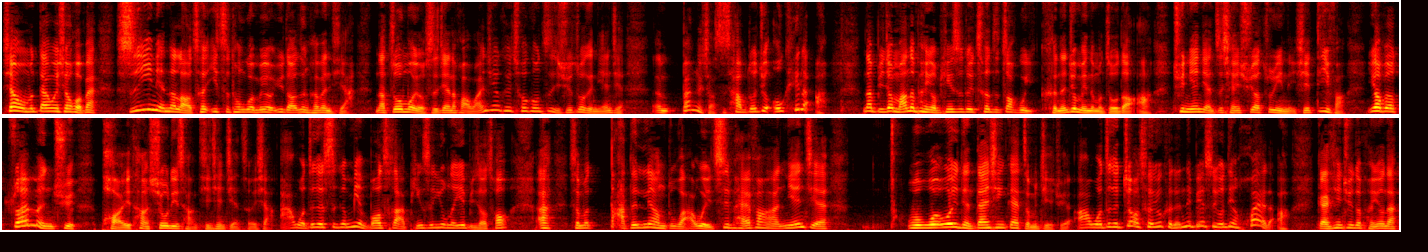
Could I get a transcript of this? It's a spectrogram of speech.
像我们单位小伙伴，十一一年的老车一次。通过没有遇到任何问题啊，那周末有时间的话，完全可以抽空自己去做个年检，嗯，半个小时差不多就 OK 了啊。那比较忙的朋友，平时对车子照顾可能就没那么周到啊。去年检之前需要注意哪些地方？要不要专门去跑一趟修理厂，提前检测一下啊？我这个是个面包车啊，平时用的也比较糙啊，什么大灯亮度啊、尾气排放啊、年检。我我我有点担心该怎么解决啊！我这个轿车有可能那边是有点坏的啊！感兴趣的朋友呢，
